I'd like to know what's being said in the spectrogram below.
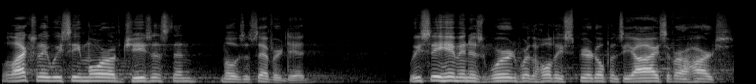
Well, actually, we see more of Jesus than Moses ever did. We see him in his word where the Holy Spirit opens the eyes of our hearts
